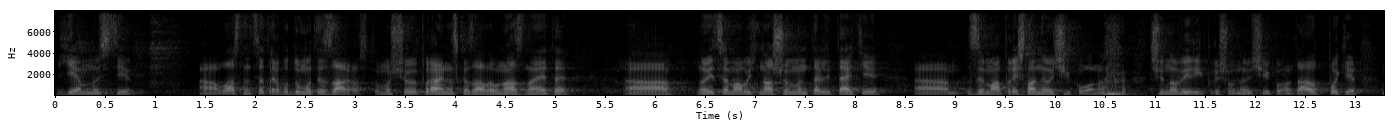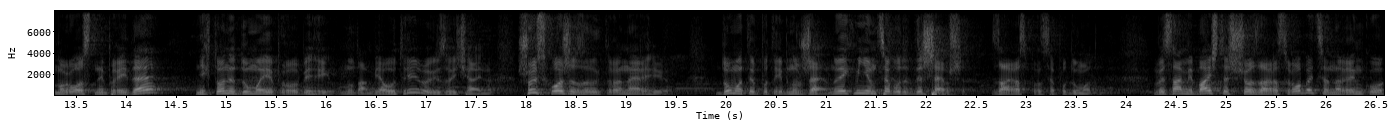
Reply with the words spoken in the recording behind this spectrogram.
ємності. А власне це треба думати зараз, тому що ви правильно сказали, у нас, знаєте, ну і це, мабуть, в нашому менталітеті. Зима прийшла неочікувано, чи новий рік прийшов неочікувано. Та? От поки мороз не прийде, ніхто не думає про обігрів. Ну там я утрирую, звичайно. Щось схоже з електроенергією. Думати потрібно вже. Ну, як мінімум, це буде дешевше зараз про це подумати. Ви самі бачите, що зараз робиться на ринку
